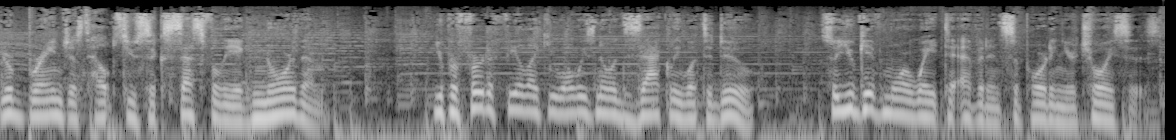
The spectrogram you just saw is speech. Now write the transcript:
your brain just helps you successfully ignore them. You prefer to feel like you always know exactly what to do, so you give more weight to evidence supporting your choices.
